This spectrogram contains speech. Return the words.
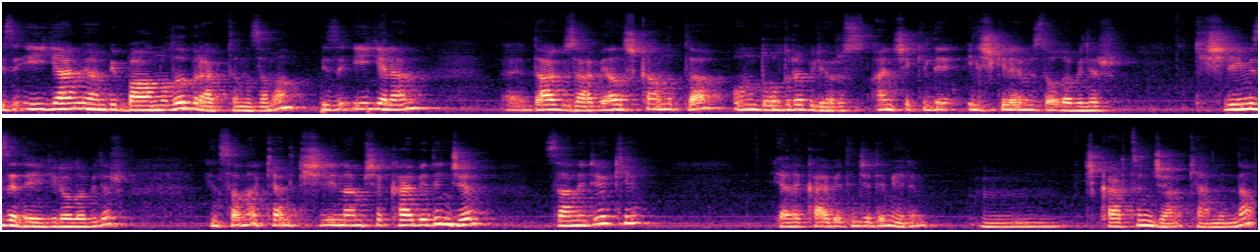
Bize iyi gelmeyen bir bağımlılığı bıraktığımız zaman bize iyi gelen e, daha güzel bir alışkanlıkla onu doldurabiliyoruz. Aynı şekilde ilişkilerimiz de olabilir. Kişiliğimizle de ilgili olabilir. İnsanlar kendi kişiliğinden bir şey kaybedince zannediyor ki ya da kaybedince demeyelim hmm, çıkartınca kendinden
